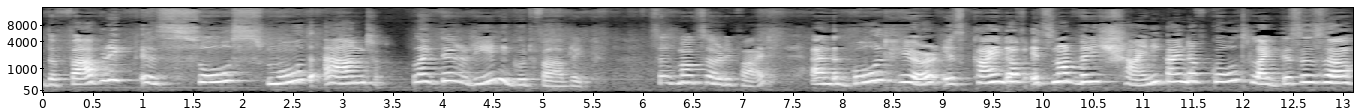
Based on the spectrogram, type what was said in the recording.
The fabric is so smooth and like they're really good fabric. Silk Mark certified. And the gold here is kind of, it's not very shiny kind of gold. Like this is a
